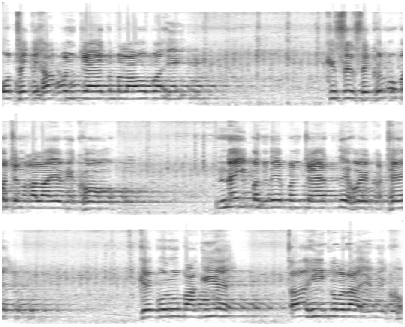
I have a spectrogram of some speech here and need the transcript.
ਉੱਥੇ ਕਿਹਾ, ਪੰਚਾਇਤ ਬੁਲਾਓ ਭਾਈ। ਕਿਸੇ ਸਿੱਖ ਨੂੰ ਬਚਨ ਲਾਏ ਵੇਖੋ। ਨਹੀਂ ਬੰਦੇ ਪੰਚਾਇਤ ਦੇ ਹੋਏ ਇਕੱਠੇ। ਕਿ ਗੁਰੂ ਬਾਗੀ ਹੈ ਤਾਂ ਹੀ ਘਬਰਾਏ ਵੇਖੋ।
